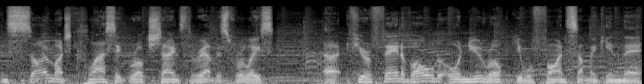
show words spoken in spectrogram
and so much classic rock shades throughout this release. Uh, if you're a fan of old or new rock, you will find something in there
